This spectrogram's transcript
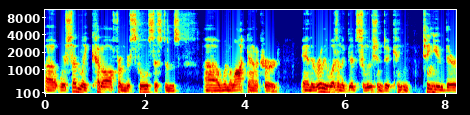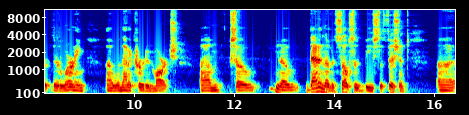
uh, were suddenly cut off from their school systems uh, when the lockdown occurred. And there really wasn't a good solution to continue their, their learning uh, when that occurred in March. Um, so, you know, that in of itself should be sufficient. Uh,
